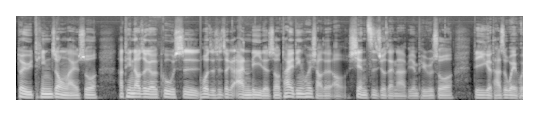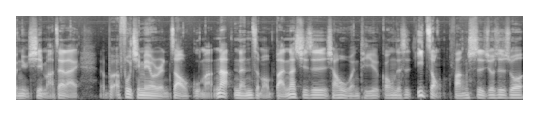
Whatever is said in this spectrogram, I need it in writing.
对于听众来说，他听到这个故事或者是这个案例的时候，他一定会晓得哦，限制就在那边。比如说，第一个她是未婚女性嘛，再来不父亲没有人照顾嘛，那能怎么办？那其实小虎文提供的是一种方式，就是说。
